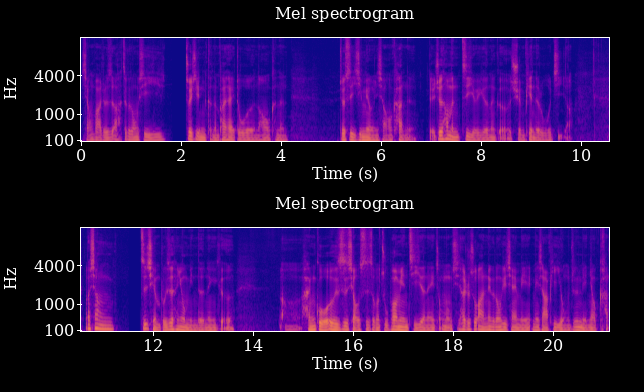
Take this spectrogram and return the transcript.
想法，就是啊这个东西最近可能拍太多了，然后可能就是已经没有人想要看了。对，就是他们自己有一个那个选片的逻辑啊。那像。之前不是很有名的那个呃韩国二十四小时什么煮泡面机的那一种东西，他就说啊那个东西现在没没啥屁用，就是没人要看。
